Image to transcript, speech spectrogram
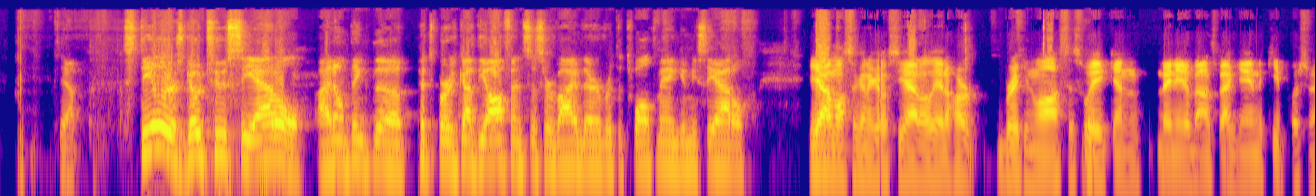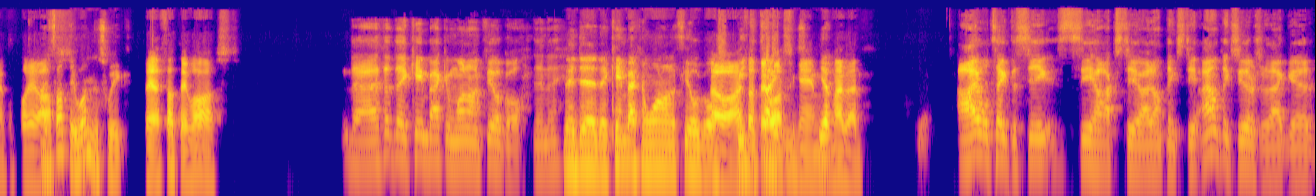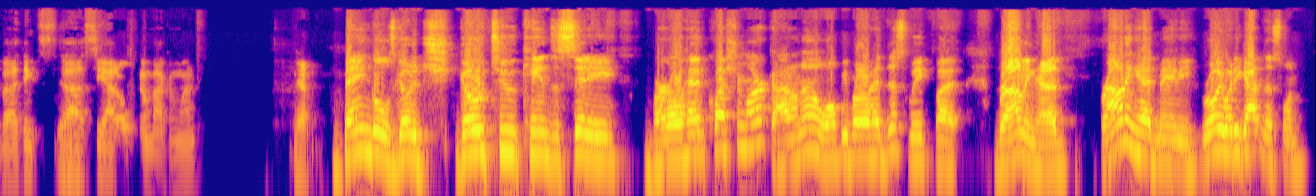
Yep. Steelers go to Seattle. I don't think the Pittsburgh's got the offense to survive there with the 12th man. Give me Seattle. Yeah, I'm also going to go Seattle. They had a heartbreaking loss this week, and they need a bounce back game to keep pushing at the playoffs. I thought they won this week. They- I thought they lost. Uh, I thought they came back and won on field goal, didn't they? They did. They came back and won on a field goal. Oh, I thought the they lost the game. Yep. My bad. I will take the Se- Seahawks too. I don't think Ste- I don't think Steelers are that good, but I think Yeah. uh, Seattle will come back and win. Yep. Bengals go to Ch- go to Kansas City. Burrowhead question mark? I don't know. Won't be Burrowhead this week, but Browning head. Browning head maybe. Roy, what do you got in this one?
